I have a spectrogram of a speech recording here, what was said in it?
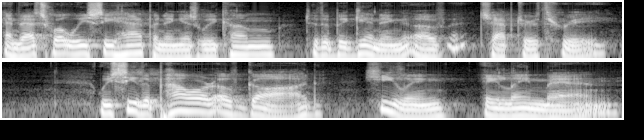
And that's what we see happening as we come to the beginning of chapter 3. We see the power of God healing a lame man.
